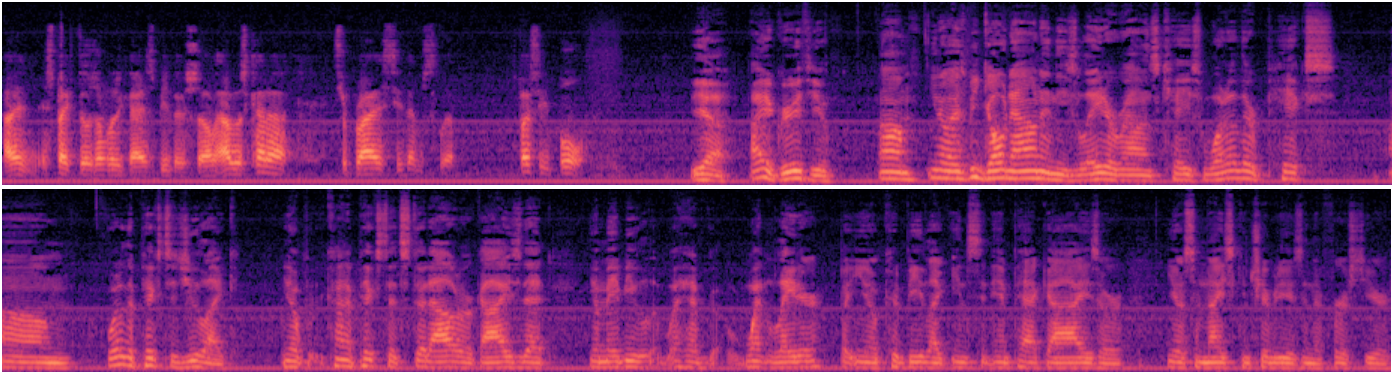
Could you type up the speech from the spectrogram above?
I didn't expect those other guys to be there, so I was kind of surprised to see them slip, especially both. Yeah, I agree with you. Um, you know, as we go down in these later rounds, Case, what other picks? Um, what other picks did you like? You know, kind of picks that stood out, or guys that you know maybe have went later, but you know could be like instant impact guys or you know some nice contributors in their first years.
